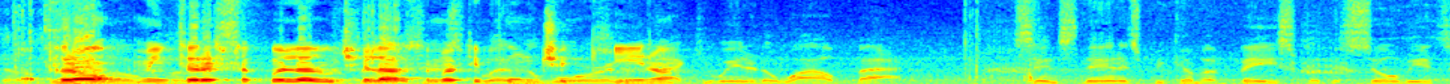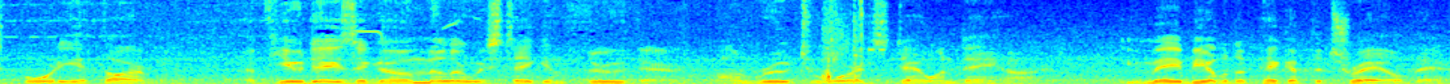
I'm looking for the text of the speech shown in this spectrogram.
No, però mi interessa quella luce là, sembra tipo un cecchino. Since then, it's become a base for the Soviets' 40th Army. A few days ago, Miller was taken through there, en route towards Dewandehar. You may be able to pick up the trail there.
